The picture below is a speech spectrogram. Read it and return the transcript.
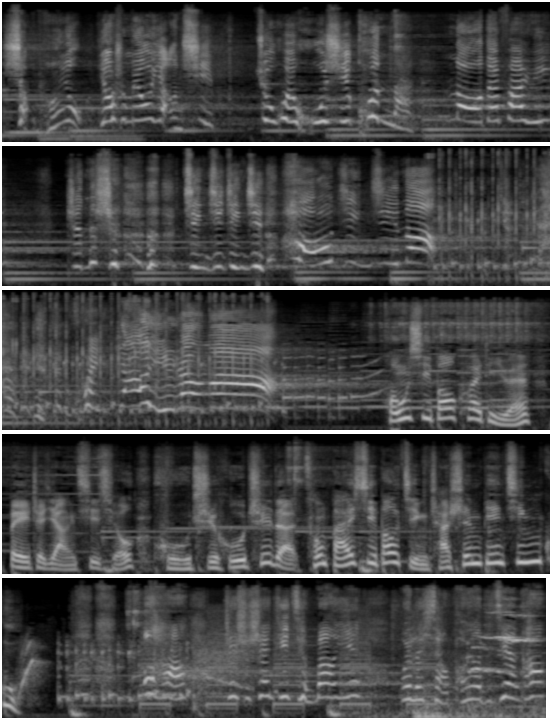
小朋友要是没有氧气，就会呼吸困难，脑袋发晕，真的是紧急紧急，好紧急呢！快让一让啊！红细胞快递员背着氧气球，呼哧呼哧的从白细胞警察身边经过。不好，这是身体警报音！为了小朋友的健康，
